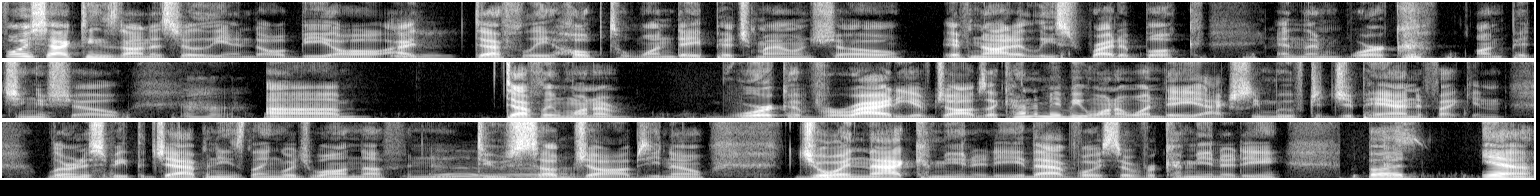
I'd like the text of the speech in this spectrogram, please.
Voice acting is not necessarily the end all be all. I Mhm. definitely hope to one day pitch my own show. If not, at least write a book and then work on pitching a show. Uh huh. Um, definitely want to work a variety of jobs. I kind of maybe want to one day actually move to Japan if I can learn to speak the Japanese language well enough and do sub jobs, you know, join that community, that voiceover community. But yeah,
